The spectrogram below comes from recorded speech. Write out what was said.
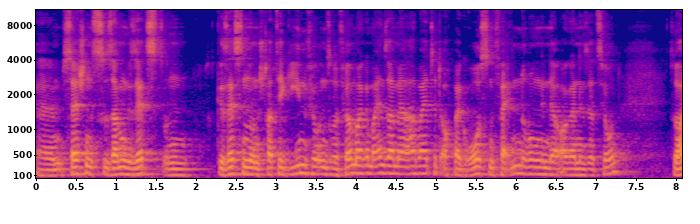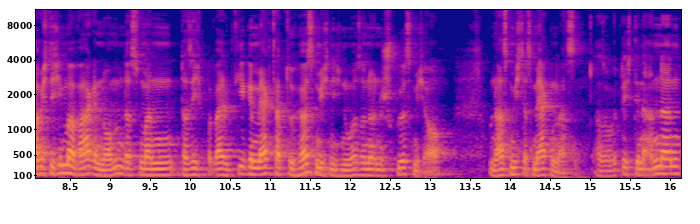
ähm, Sessions zusammengesetzt und gesessen und Strategien für unsere Firma gemeinsam erarbeitet, auch bei großen Veränderungen in der Organisation. So habe ich dich immer wahrgenommen, dass man, dass ich bei dir gemerkt habe, du hörst mich nicht nur, sondern du spürst mich auch und hast mich das merken lassen. Also wirklich den anderen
